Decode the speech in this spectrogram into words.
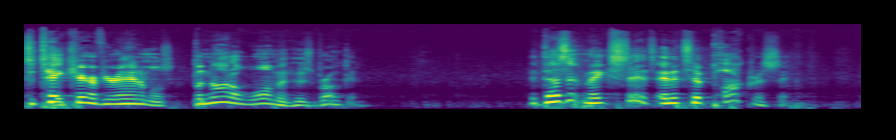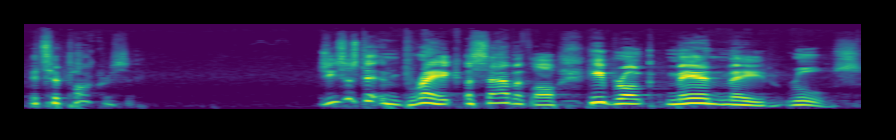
to take care of your animals, but not a woman who's broken. It doesn't make sense, and it's hypocrisy. It's hypocrisy. Jesus didn't break a Sabbath law, he broke man made rules.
